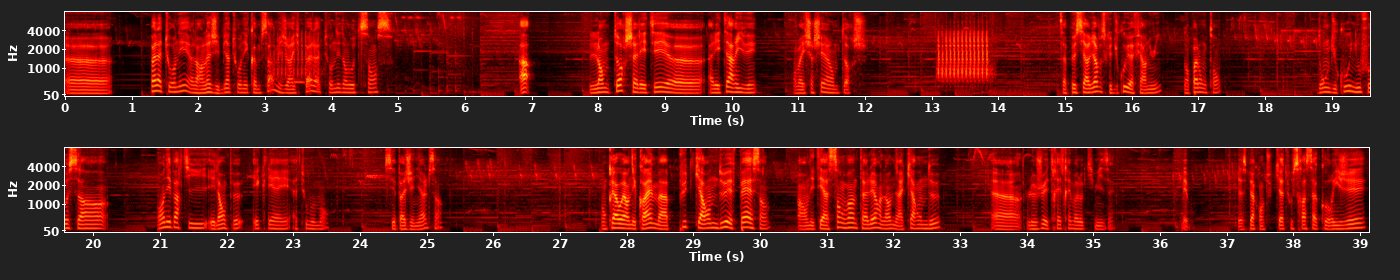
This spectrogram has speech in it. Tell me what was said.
Euh, Pas la tourner. Alors là, j'ai bien tourné comme ça, mais j'arrive pas à la tourner dans l'autre sens. Ah Lampe torche, elle était, euh, elle était arrivée. On va aller chercher la lampe torche. Ça peut servir parce que du coup, il va faire nuit dans pas longtemps. Donc du coup, il nous faut ça. On est parti. Et là, on peut éclairer à tout moment. C'est pas génial, ça. Donc là, ouais, on est quand même à plus de 42 FPS. Hein. On était à 120 tout à l'heure, là on est à 42. Euh, le jeu est très très mal optimisé. Mais bon, j'espère qu'en tout cas tout sera ça corrigé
